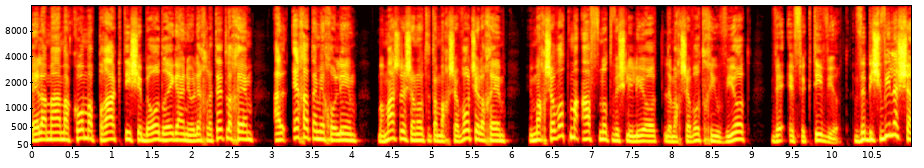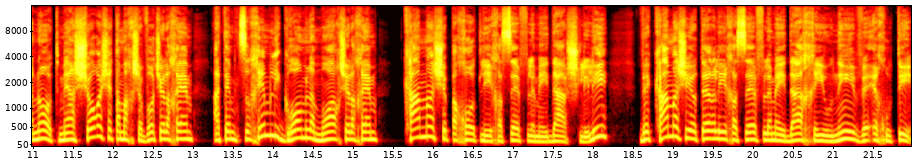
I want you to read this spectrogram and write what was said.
אלא מהמקום הפרקטי שבעוד רגע אני הולך לתת לכם, על איך אתם יכולים ממש לשנות את המחשבות שלכם ממחשבות מאפנות ושליליות למחשבות חיוביות ואפקטיביות. ובשביל לשנות מהשורש את המחשבות שלכם, אתם צריכים לגרום למוח שלכם כמה שפחות להיחשף למידע שלילי, וכמה שיותר להיחשף למידע חיוני ואיכותי.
